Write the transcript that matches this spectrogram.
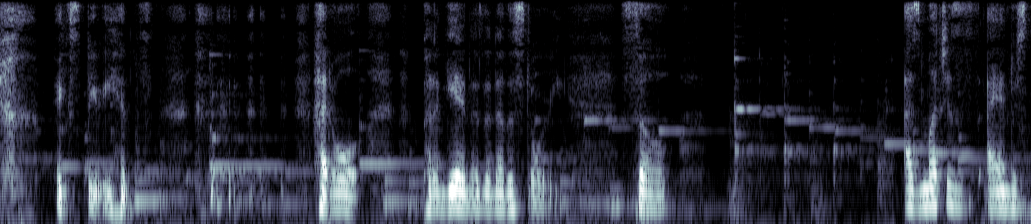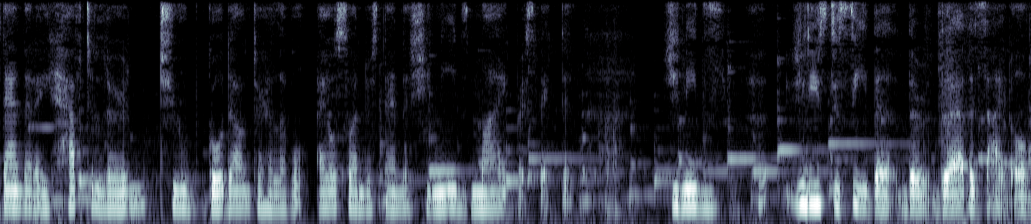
experience at all. But again, as another story. So, as much as I understand that I have to learn to go down to her level, I also understand that she needs my perspective. She needs she needs to see the the, the other side of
